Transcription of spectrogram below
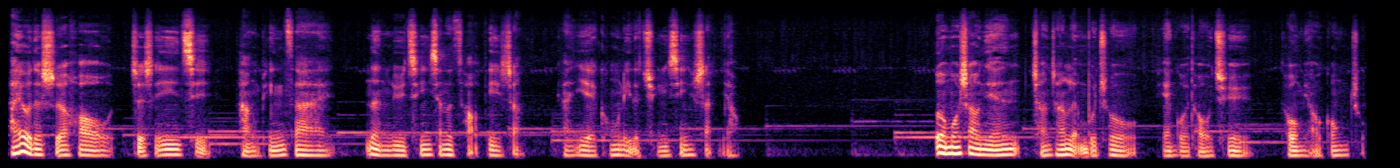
还有的时候只是一起躺平在嫩绿清香的草地上，看夜空里的群星闪耀。恶魔少年常常忍不住偏过头去偷瞄公主，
